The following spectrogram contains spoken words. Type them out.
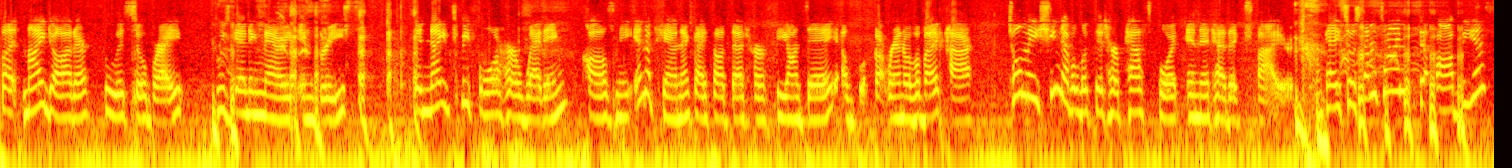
But my daughter, who is so bright, who's getting married in Greece, the night before her wedding, calls me in a panic. I thought that her fiance uh, got ran over by a car. Told me she never looked at her passport and it had expired. Okay, so sometimes the obvious,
